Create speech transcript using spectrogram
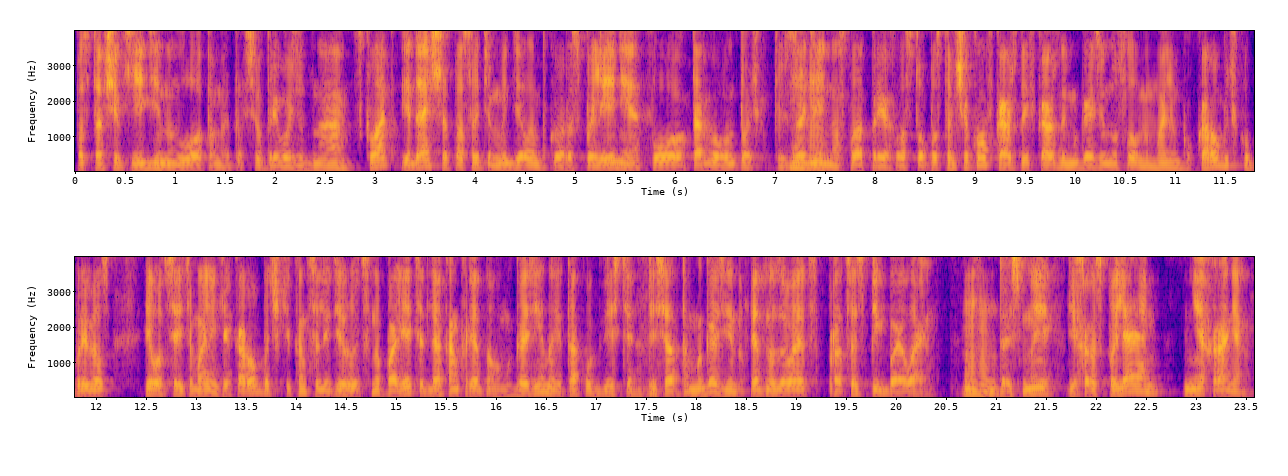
поставщик единым лотом это все привозит на склад, и дальше, по сути, мы делаем такое распыление по торговым точкам. То есть угу. за день на склад приехало 100 поставщиков, каждый в каждый магазин условно маленькую коробочку привез, и вот все эти маленькие коробочки консолидируются на палете для конкретного магазина, и так вот 250 там магазинов. Это называется процесс line. Угу. То есть мы их распыляем, не храня.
